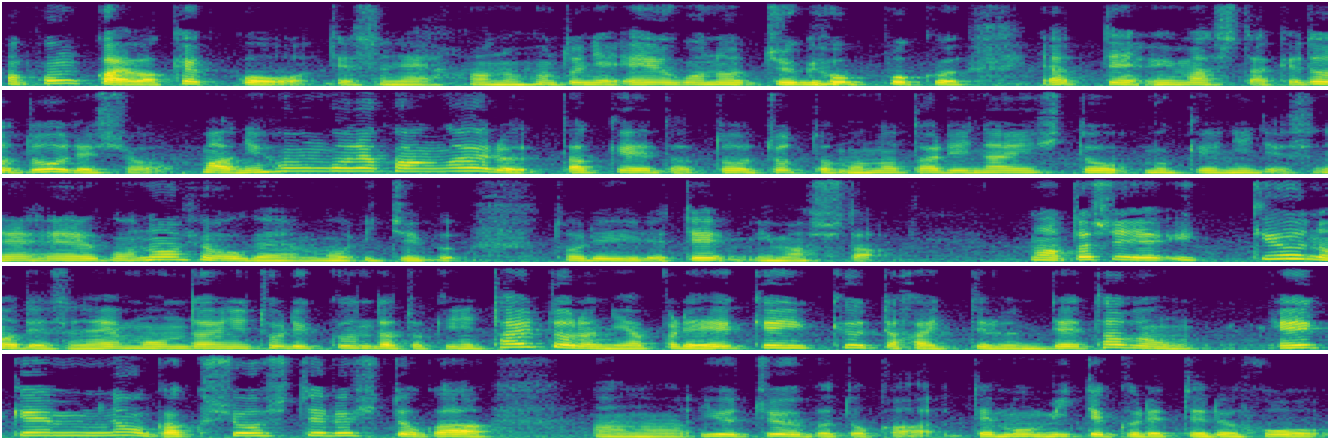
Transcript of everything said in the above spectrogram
まあ、今回は結構ですねあの本当に英語の授業っぽくやってみましたけどどうでしょう、まあ、日本語で考えるだけだとちょっと物足りない人向けにですね英語の表現も一部取り入れてみました。まあ、私1級のですね問題に取り組んだ時にタイトルにやっぱり英検1級って入ってるんで多分英検の学習をしてる人があの YouTube とかでも見てくれてる方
